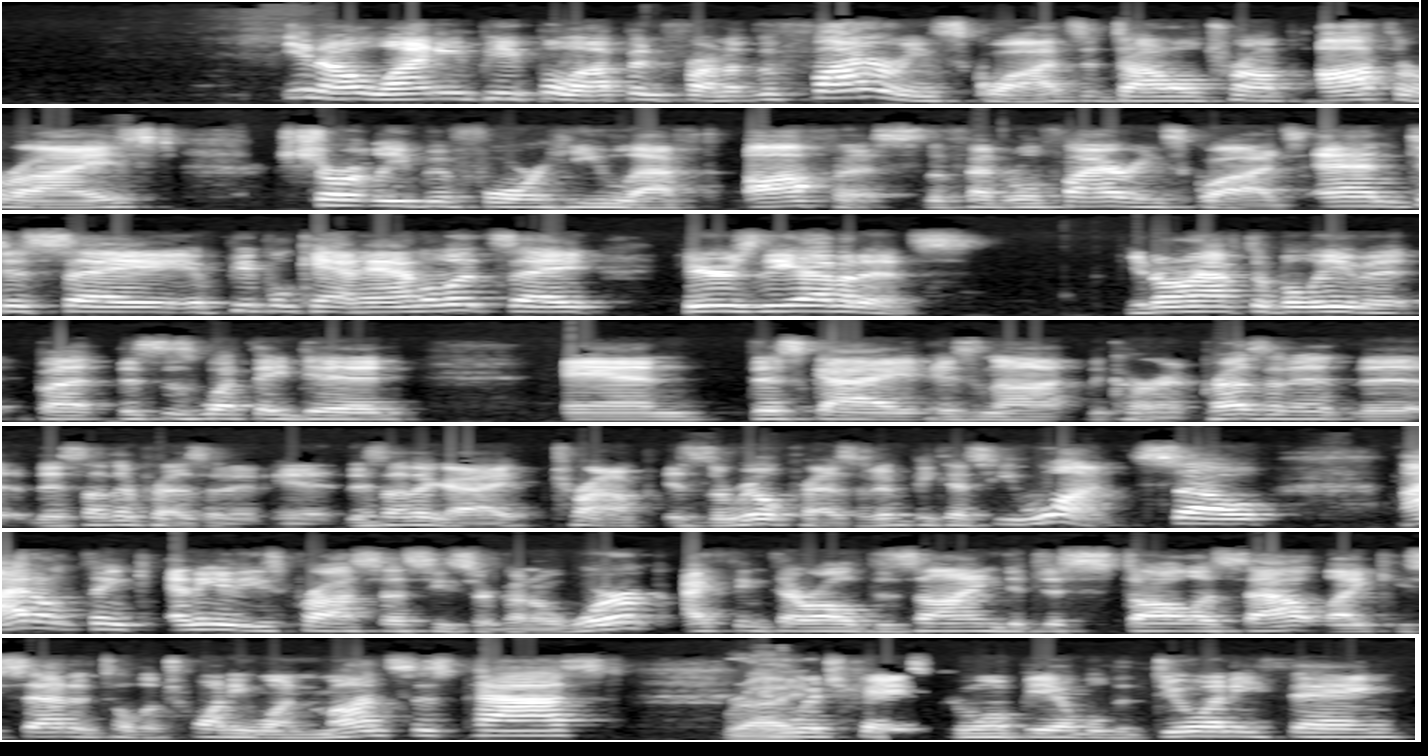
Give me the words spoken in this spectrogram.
you know, lining people up in front of the firing squads that Donald Trump authorized shortly before he left office, the federal firing squads. And just say, if people can't handle it, say, here's the evidence. You don't have to believe it, but this is what they did. And this guy is not the current president. The, this other president, i- this other guy, Trump, is the real president because he won. So I don't think any of these processes are going to work. I think they're all designed to just stall us out, like you said, until the 21 months has passed in which case we won't be able to do anything.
